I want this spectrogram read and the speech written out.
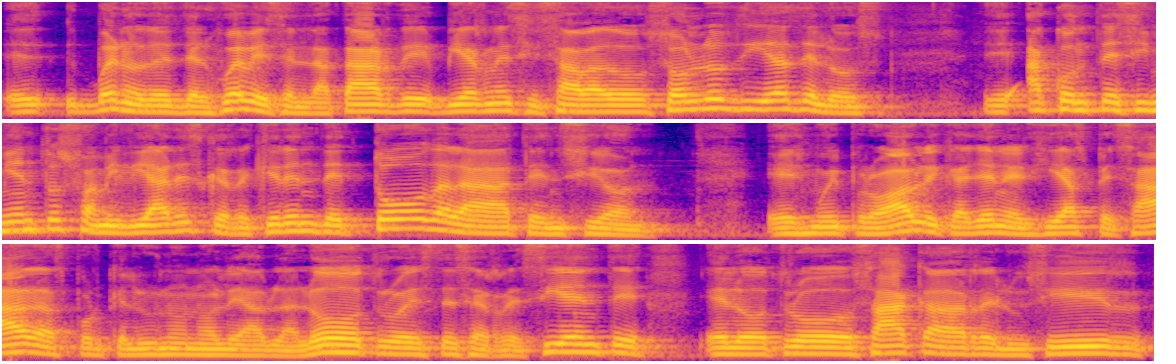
eh, bueno, desde el jueves en la tarde, viernes y sábado, son los días de los eh, acontecimientos familiares que requieren de toda la atención. Es muy probable que haya energías pesadas porque el uno no le habla al otro, este se resiente, el otro saca a relucir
